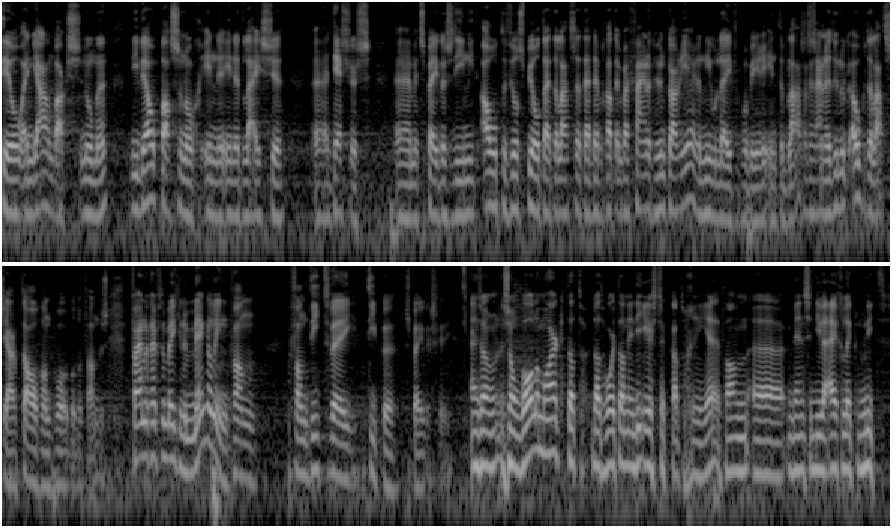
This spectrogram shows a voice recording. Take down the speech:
Til en Jaan Baks noemen, die wel passen nog in, de, in het lijstje eh Dessers. eh, met spelers die niet al te veel speeltijd de laatste tijd hebben gehad. En bij Feyenoord hun carrière een nieuw leven proberen in te blazen. Er zijn natuurlijk ook de laatste jaren tal van voorbeelden van. Dus Feyenoord heeft een beetje een mengeling van, van die twee type spelers, vind ik. En zo'n zo'n Wallenmark, dat, dat hoort dan in die eerste categorie. Hè, van eh, mensen die we eigenlijk nog niet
